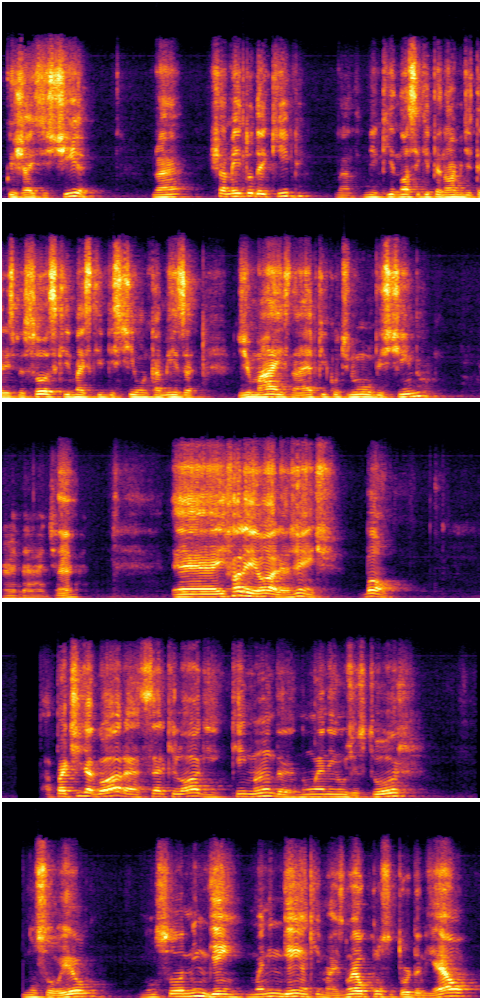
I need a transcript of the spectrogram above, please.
o que já existia, né, chamei toda a equipe, né, nossa equipe enorme de três pessoas, que mais que vestiam a camisa demais na época e continuam vestindo. Verdade. Né? É, e falei, olha, gente, bom, a partir de agora, Log, quem manda não é nenhum gestor, não sou eu, não sou ninguém, não é ninguém aqui mais. Não é o consultor Daniel,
